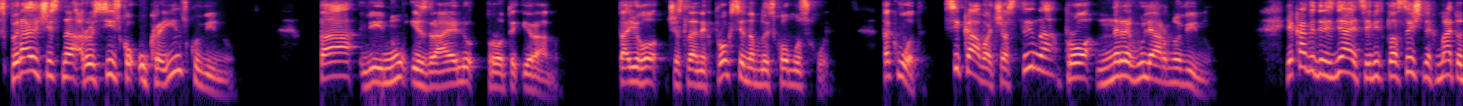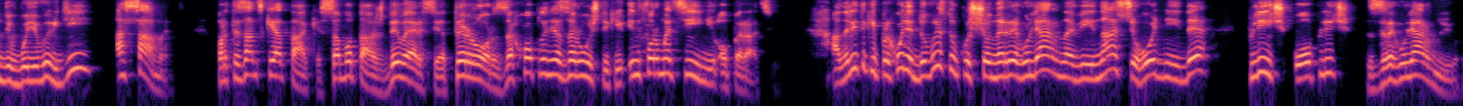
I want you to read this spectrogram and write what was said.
спираючись на російсько-українську війну та війну Ізраїлю проти Ірану та його численних проксі на Близькому Сході. Так от, цікава частина про нерегулярну війну яка відрізняється від класичних методів бойових дій, а саме партизанські атаки, саботаж, диверсія, терор, захоплення заручників, інформаційні операції. Аналітики приходять до висновку, що нерегулярна війна сьогодні йде пліч опліч з регулярною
